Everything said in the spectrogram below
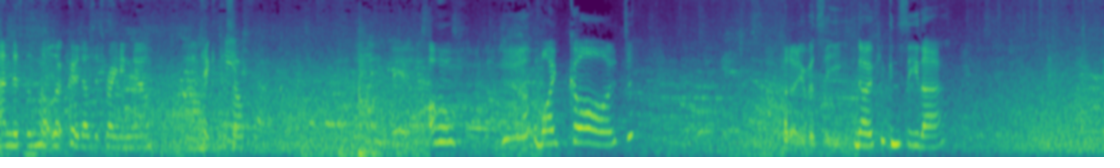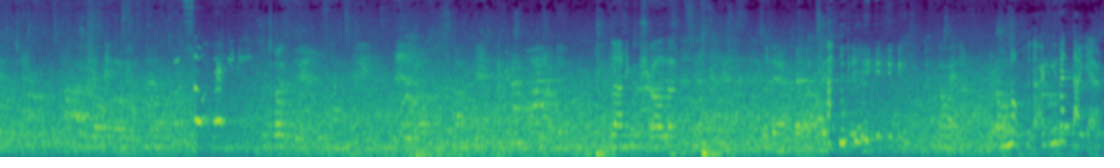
And this does not look good as it's raining now. I'm Taking this off. Oh my god! I don't even see. No, if you can see that. It's so rainy. Learning with Charlotte. I've not put that. Have you read that yet?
